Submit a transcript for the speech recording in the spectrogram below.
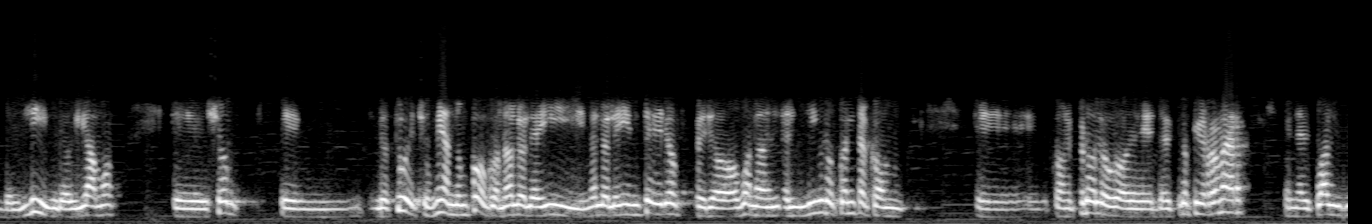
del, libro, digamos, eh, yo eh, lo estuve chusmeando un poco, no lo leí, no lo leí entero, pero bueno, el, libro cuenta con, eh, con el prólogo del propio Romer, en el cual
